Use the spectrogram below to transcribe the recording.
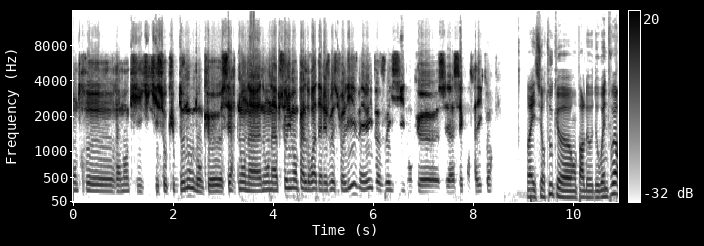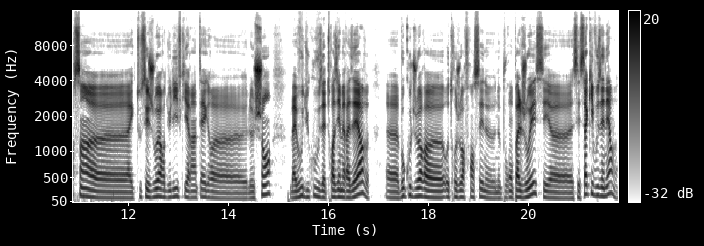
montre euh, vraiment qui, qui, s'occupe de nous. Donc euh, certes, nous on a nous on a absolument pas le droit d'aller jouer sur le livre, mais eux ils peuvent jouer ici. Donc euh, c'est assez contradictoire. Ouais, et surtout qu'on parle de, de Wentworth, hein, avec tous ces joueurs du livre qui réintègrent le champ. Bah vous, du coup, vous êtes troisième réserve. Beaucoup de joueurs, autres joueurs français ne, ne pourront pas le jouer. C'est c'est ça qui vous énerve?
